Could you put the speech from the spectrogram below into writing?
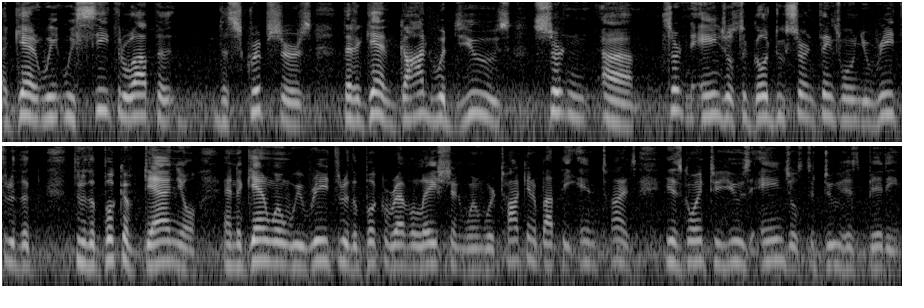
again, we, we see throughout the, the scriptures that, again, God would use certain. Uh, certain angels to go do certain things when you read through the through the book of Daniel and again when we read through the book of Revelation when we're talking about the end times he is going to use angels to do his bidding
